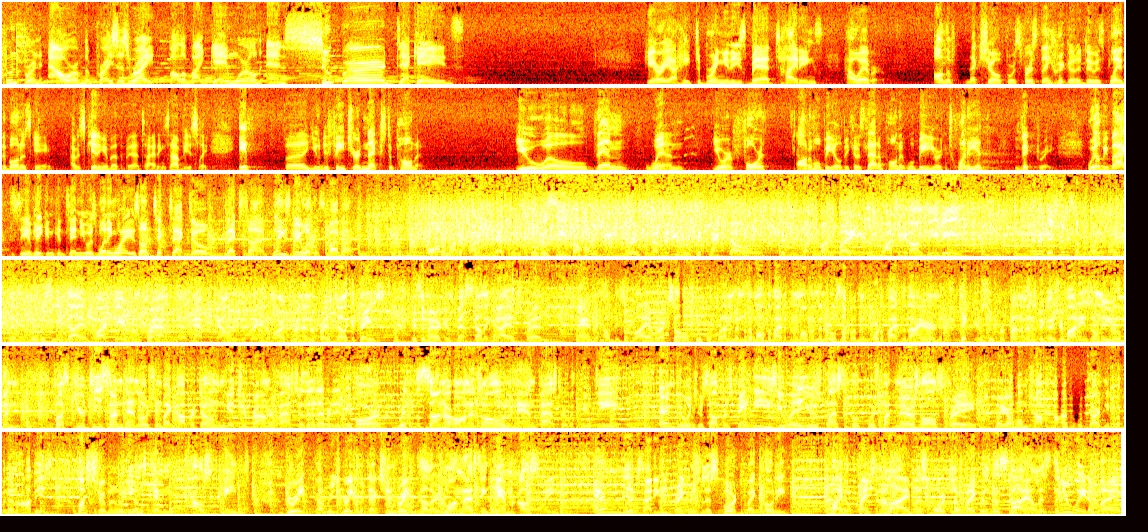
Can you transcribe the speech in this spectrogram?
Tune for an hour of The Price is Right, followed by Game World and Super Decades. Gary, I hate to bring you these bad tidings. However, on the next show, of course, first thing we're going to do is play the bonus game. I was kidding about the bad tidings, obviously. If uh, you defeat your next opponent, you will then win your fourth automobile because that opponent will be your 20th victory. We'll be back to see if he can continue his winning ways on Tic-Tac-Dough next time. Please be with us. Bye-bye. Party contestants will receive the home game version of the new Tic-Tac-Dough. This is much fun playing it as watching it on TV. In addition, some Party contestants will receive Diet Parkay from Kraft. Has half the calories of regular margarine and a fresh, delicate taste. It's America's best-selling diet spread. And a healthy supply of Rexall Super Plenamins, a multivitamin, multimineral supplement fortified with iron. Take your Super Plenamins because your body is only human. Plus QT Suntan Lotion by Coppertone gets you browner faster than it ever did before. With the sun or on its own, tan faster with QT. And do-it-yourselfers paint the easy way. Use Plasti-Kote Push Button Aerosol Spray for your home shop, car, boat, garden equipment, and hobbies. Plus Sherwin-Williams Kim House Paint. Great coverage, great protection, great colors, long-lasting Kim House Paint. And the exciting fragrance Le Sport by Coty. Vital, fresh, and alive, Le Sport, Le Fragrance with style. It's the new way to play.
